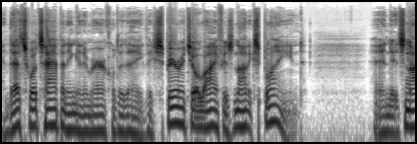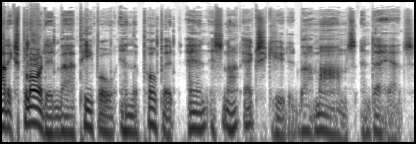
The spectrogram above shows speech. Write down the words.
And that's what's happening in America today. The spiritual life is not explained, and it's not exploited by people in the pulpit, and it's not executed by moms and dads.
